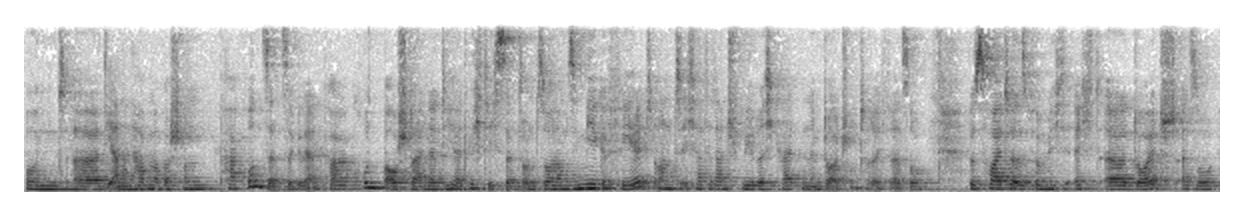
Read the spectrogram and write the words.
Und äh, die anderen haben aber schon ein paar Grundsätze gelernt, ein paar Grundbausteine, die halt wichtig sind. Und so haben sie mir gefehlt und ich hatte dann Schwierigkeiten im Deutschunterricht. Also bis heute ist für mich echt äh, Deutsch, also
